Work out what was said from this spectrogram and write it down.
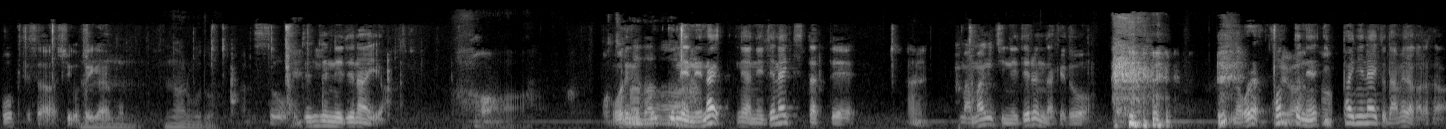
多くてさ、仕事以外も。うんなるほど。そう。全然寝てないよ。は俺ね、僕ね、寝ない、ね、寝てないって言ったって、はいまあ毎日寝てるんだけど、ま あ俺、ほんとね、うんいっぱい寝ないとダメだからさ。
